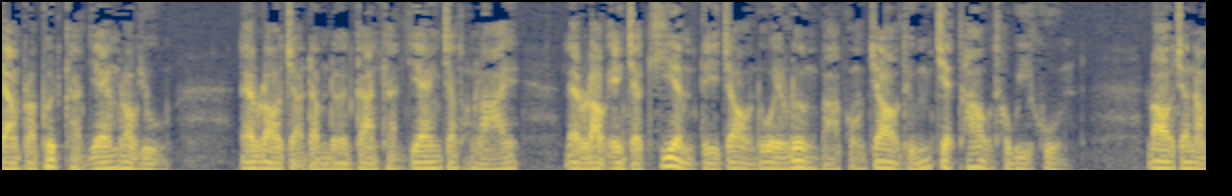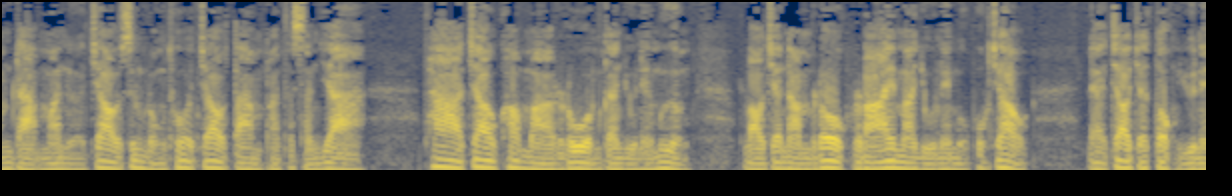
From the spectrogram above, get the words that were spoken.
ยังประพฤติขัดแย้งเราอยู่ และเราจะดำเนินการขัดแย้งเจ้าทั้งหลาย และเราเองจะเคี่ยนตีเจ้าด้วยเรื่องบาปของเจ้าถึงเจ็ดเท่าทวีคูณ เราจะนำดาบมาเหนือเจ้าซึ่งลงโทษเจ้าตามพันธสัญญา ถ้าเจ้าเข้ามารวมกันอยู่ในเมือง เราจะนำโรคร้ายมาอยู่ในหมู่พวกเจ้า และเจ้าจะตกอยู่ใน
